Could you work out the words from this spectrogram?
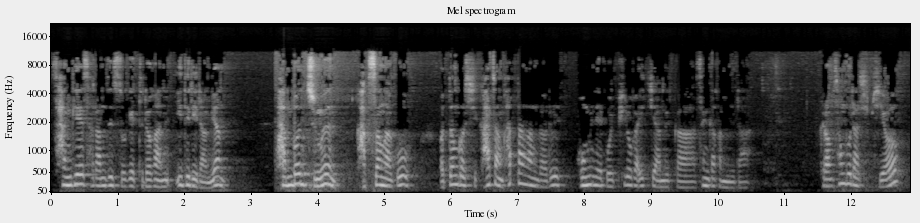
상계의 사람들 속에 들어가는 이들이라면 한 번쯤은 각성하고 어떤 것이 가장 합당한가를 고민해 볼 필요가 있지 않을까 생각합니다. 그럼 성불하십시오.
